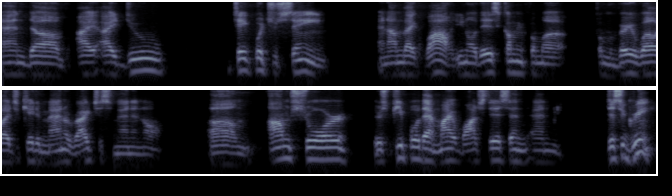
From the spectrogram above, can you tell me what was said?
and uh, I I do take what you're saying, and I'm like, wow, you know, this coming from a from a very well educated man, a righteous man, and all. Um, I'm sure there's people that might watch this and and disagree,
